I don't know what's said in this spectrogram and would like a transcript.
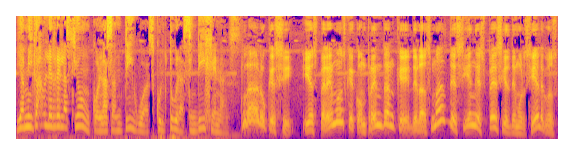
y amigable relación con las antiguas culturas indígenas. Claro que sí, y esperemos que comprendan que de las más de cien especies de murciélagos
